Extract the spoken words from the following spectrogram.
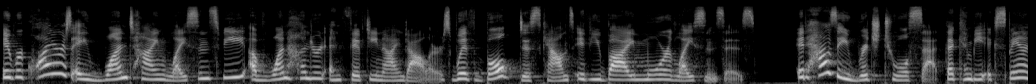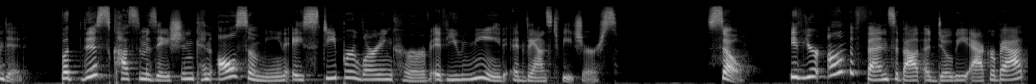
It requires a one time license fee of $159 with bulk discounts if you buy more licenses. It has a rich tool set that can be expanded, but this customization can also mean a steeper learning curve if you need advanced features. So, if you're on the fence about Adobe Acrobat,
